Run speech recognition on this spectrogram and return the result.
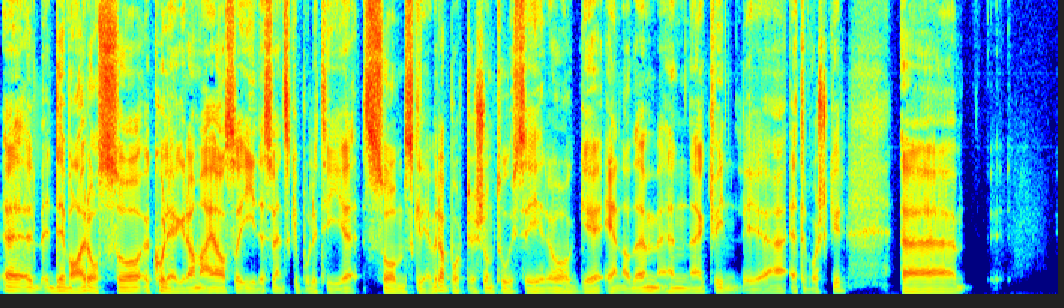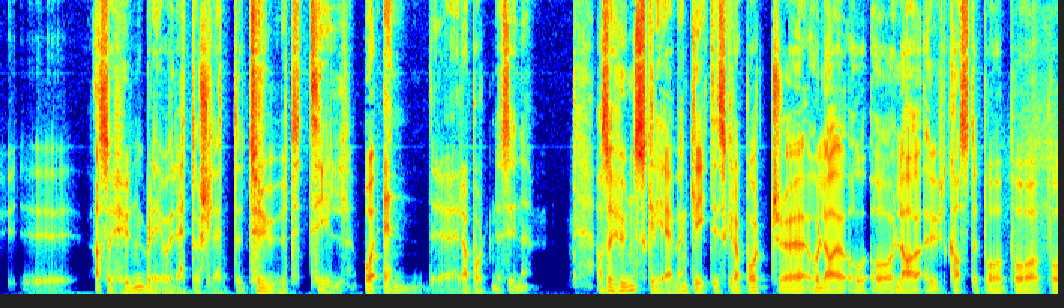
det var også kolleger av meg altså i det svenske politiet som skrev rapporter, som Thor sier, og en av dem, en kvinnelig etterforsker uh, altså Hun ble jo rett og slett truet til å endre rapportene sine. Altså Hun skrev en kritisk rapport og la, og, og la utkastet på, på, på,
